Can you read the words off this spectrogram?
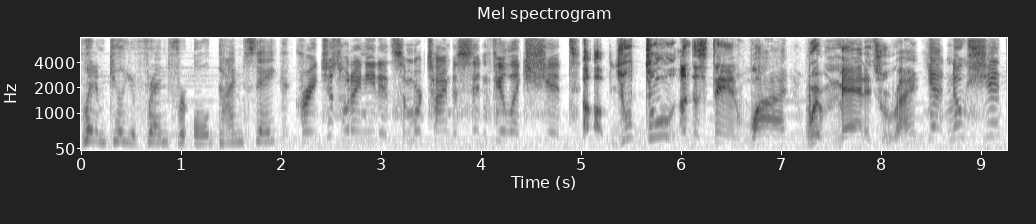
Let him kill your friends for old time's sake? Great, just what I needed. Some more time to sit and feel like shit. Uh, you do understand why we're mad at you, right? Yeah, no shit. And,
